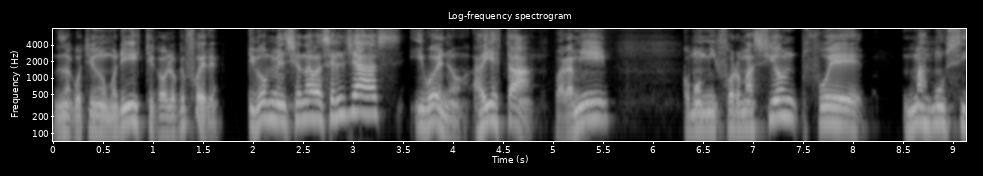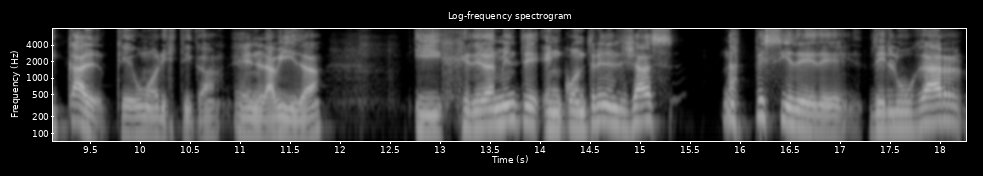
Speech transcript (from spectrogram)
de una cuestión humorística o lo que fuere. Y vos mencionabas el jazz, y bueno, ahí está. Para mí, como mi formación fue más musical que humorística en la vida, y generalmente encontré en el jazz una especie de, de- de lugar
